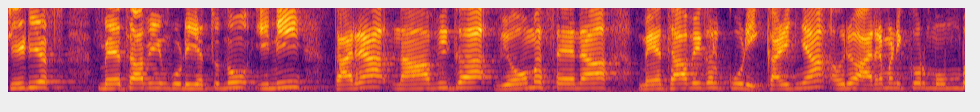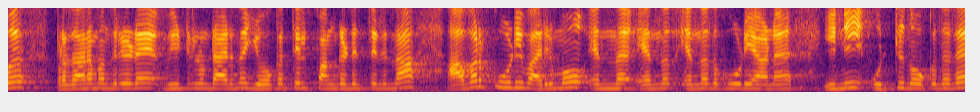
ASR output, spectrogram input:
C D S മേധാവിയും കൂടി എത്തുന്നു. ഇനി കര നാവിക വ്യോമസേന മേധാവികൾ കൂടി. കഴിഞ്ഞ ഒരു അരമണിക്കൂർ മുമ്പ് പ്രധാനമന്ത്രിയുടെ വീട്ടിലുണ്ടായിരുന്ന യോഗത്തിൽ പങ്കെടുത്തിരുന്ന അവർ കൂടി വരുമോ എന്ന് എന്നത് എന്നത് കൂടിയാണ് ഇനി ഉറ്റുനോക്കുന്നത്.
